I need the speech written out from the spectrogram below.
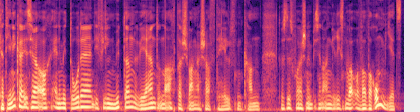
Katenika ist ja auch eine Methode, die vielen Müttern während und nach der Schwangerschaft helfen kann. Du hast das vorher schon ein bisschen angerissen. Warum jetzt?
